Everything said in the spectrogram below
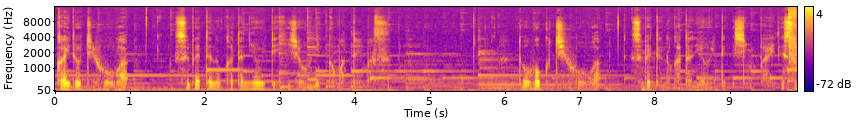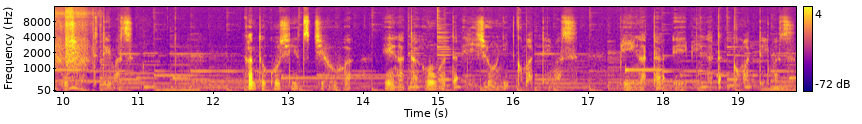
北海道地方は全ての方において非常に困っています。東北地方は全ての方において心配です。表示が出ています。関東甲信越地方は A 型 O 型非常に困っています。B 型 AB 型困っています。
